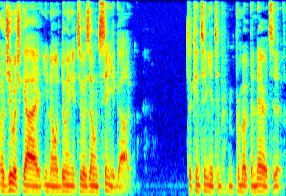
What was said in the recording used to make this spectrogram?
a, a, Jewish guy, you know, doing it to his own synagogue to continue to pr- promote the narrative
